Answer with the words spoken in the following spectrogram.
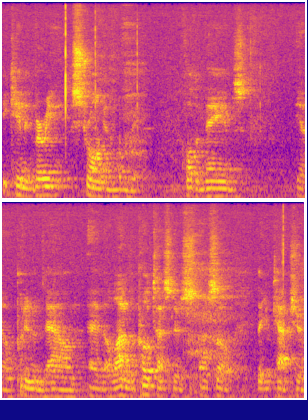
he came in very strong in the movie, called them names, you know, putting them down. And a lot of the protesters also that you captured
